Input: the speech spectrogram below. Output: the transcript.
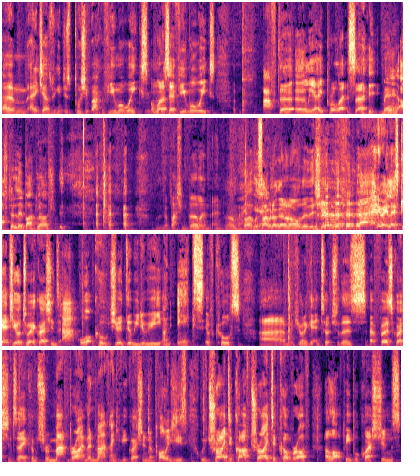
Um, any chance we can just push it back a few more weeks? And when I say a few more weeks, after early April, let's say. May after Le Backlash. We're going to bash in Berlin then. Oh, my well, looks like we're not going on holiday this year. uh, anyway, let's get to your Twitter questions. At What Culture WWE on X, of course, um, if you want to get in touch with us. Uh, first question today comes from Matt Brightman. Matt, thank you for your question and apologies. We've tried to, co- I've tried to cover off a lot of people questions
